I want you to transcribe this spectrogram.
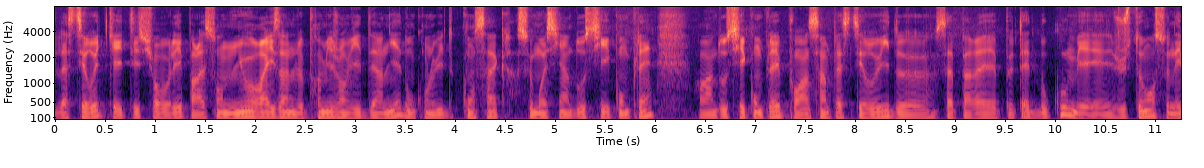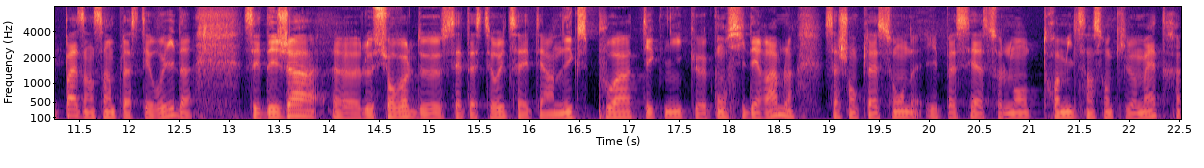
l'astéroïde qui a été survolé par la sonde New Horizon le 1er janvier dernier. Donc on lui consacre ce mois-ci un dossier complet un dossier complet pour un simple astéroïde, ça paraît peut-être beaucoup, mais justement, ce n'est pas un simple astéroïde. C'est déjà euh, le survol de cet astéroïde, ça a été un exploit technique euh, considérable, sachant que la sonde est passée à seulement 3500 km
